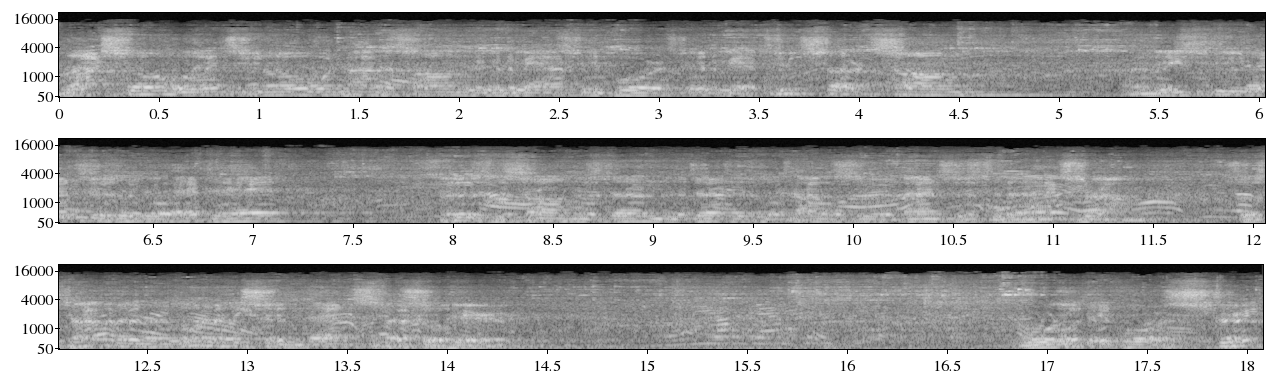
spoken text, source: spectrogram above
Blackstone will let you know what kind of song they're going to be asking for. It's going to be a two start song. And these two dancers will go head to head. As soon as the song is done, the judges will tell us who advances to the next round. So it's kind of an elimination dance special here. We're looking for a straight,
